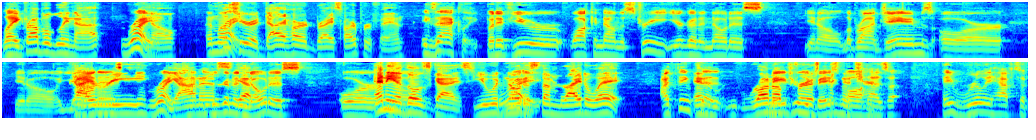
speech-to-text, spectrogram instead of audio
Like Probably not. right. No, unless Right. you're a diehard Bryce Harper fan. Exactly. But if you're walking down the street, you're going to notice, you know, LeBron James or, you know, Giannis. Kyrie, right. Giannis, you're going to yeah. notice or Any you of those guys, you would notice Right. them right away I think and that run up Major League Baseball signature. has a, they really have to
